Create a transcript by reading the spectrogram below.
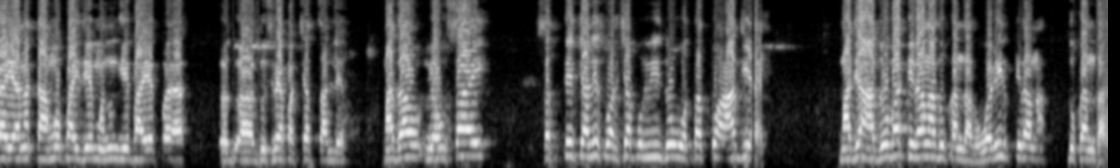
का यांना कामं पाहिजे म्हणून हे बाहेर दुसऱ्या पक्षात चालले माझा व्यवसाय सत्तेचाळीस वर्षापूर्वी जो होता तो आजही आहे. माझे आजोबा किराणा दुकानदार वडील किराणा दुकानदार.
